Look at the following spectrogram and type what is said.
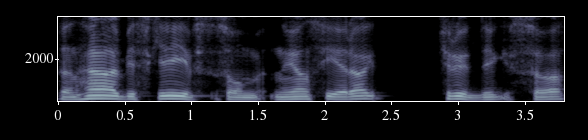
den här beskrivs som nyanserad, kryddig, söt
